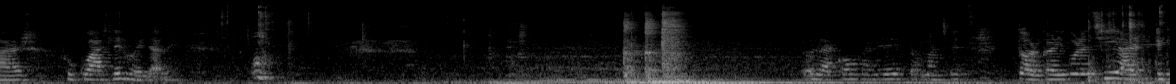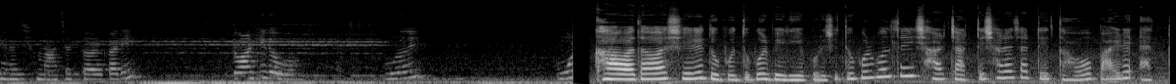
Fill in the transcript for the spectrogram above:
আর ফুকু আসলে হয়ে যাবে। মাছের তরকারি করেছি আর এখানে মাছের তরকারি। তোমার কি দেবো? মুড়ো দিই খাওয়া দাওয়া সেরে দুপুর দুপুর বেরিয়ে পড়েছি। দুপুর বলতে এই সাড়ে চারটে সাড়ে চারটে, তাও বাইরে এত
